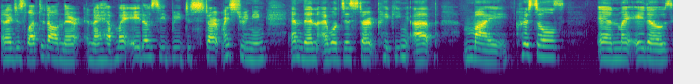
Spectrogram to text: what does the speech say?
and I just left it on there and I have my 8-0 seed bead to start my stringing and then I will just start picking up my crystals and my 8-0s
